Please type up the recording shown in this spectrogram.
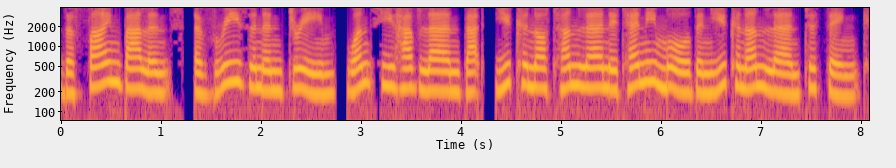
the fine balance, of reason and dream, once you have learned that, you cannot unlearn it any more than you can unlearn to think.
